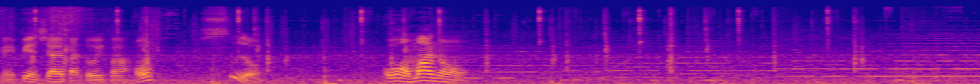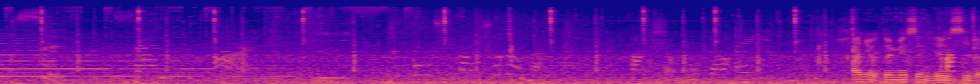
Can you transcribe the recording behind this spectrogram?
没变，下一版多一发。哦，是哦，我好慢哦。还有对面是你认识的。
